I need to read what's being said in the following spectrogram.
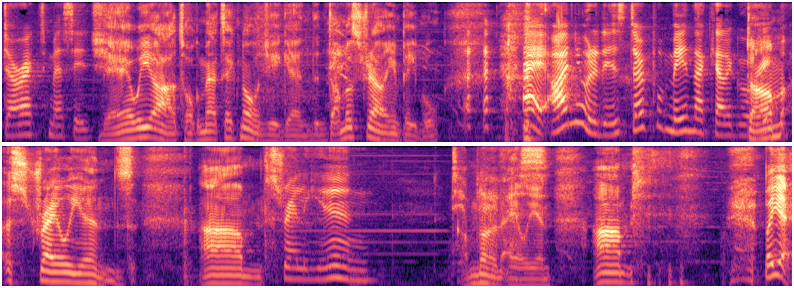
Direct message. There we are, talking about technology again. The dumb Australian people. Hey, Hey, I knew what it is. Don't put me in that category. Dumb Australians. Um, Australian. I'm not an alien. Um, but yeah,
